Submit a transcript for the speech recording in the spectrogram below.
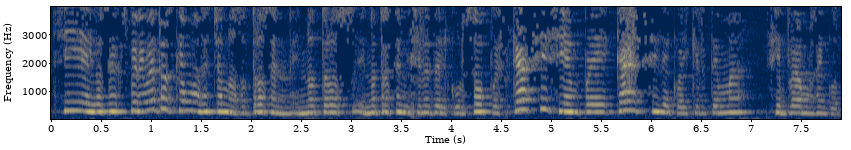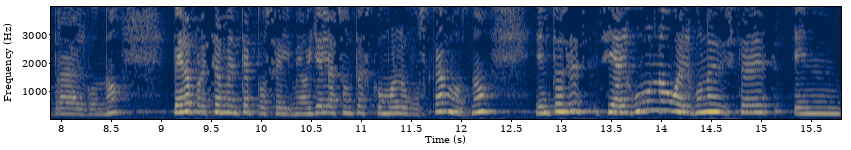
Sí, en los experimentos que hemos hecho nosotros en, en, otros, en otras emisiones del curso, pues casi siempre, casi de cualquier tema, siempre vamos a encontrar algo, ¿no? Pero precisamente, pues el meollo del asunto es cómo lo buscamos, ¿no? Entonces, si alguno o alguna de ustedes en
